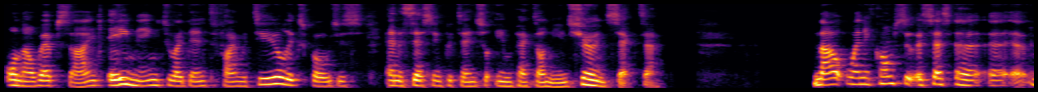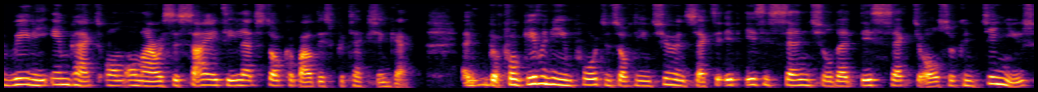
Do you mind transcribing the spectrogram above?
on our website, aiming to identify material exposures and assessing potential impact on the insurance sector. Now, when it comes to assess uh, uh, uh really impact on, on our society, let's talk about this protection gap. But for given the importance of the insurance sector, it is essential that this sector also continues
